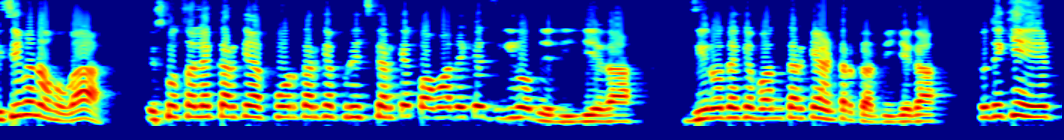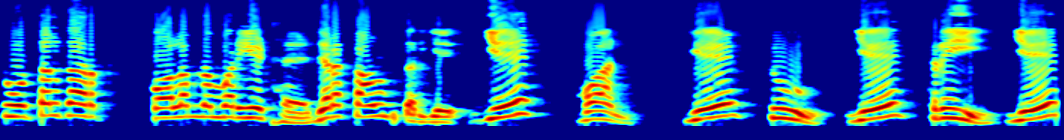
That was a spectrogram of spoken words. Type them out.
इसी में ना होगा? इसको सेलेक्ट करके F4 करके फ्रिज करके कॉमा देके ज़ीरो दे दीजिएगा। ज़ीरो देके बंद करके एंटर कर दीजिएगा। तो देखिए टोटल का कॉलम नंबर एट है। जरा काउंट करिए। ये वन, ये टू, ये थ्री ये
